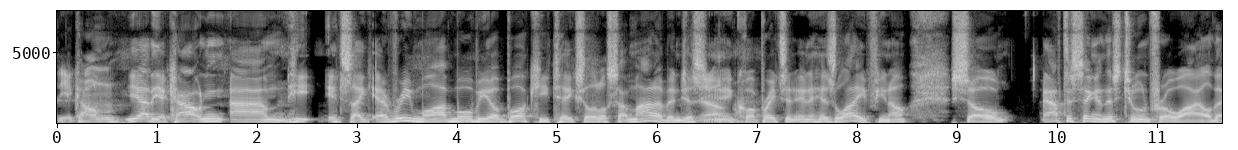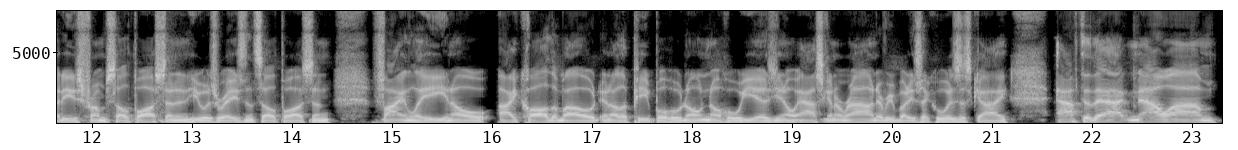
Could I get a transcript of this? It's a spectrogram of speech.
The accountant. Yeah, the accountant. Um, he. It's like every mob movie or book, he takes a little something out of and just Yeah. incorporates it into his life. You know. So after singing this tune for a while, that he's from South Boston and he was raised in South Boston, finally, you know, I called him out, and other people who don't know who he is, you know, asking around. Everybody's like, "Who is this guy?" After that, now, um.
